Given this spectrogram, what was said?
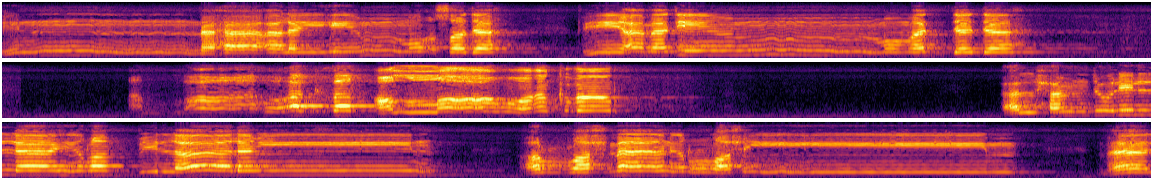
إنها عليهم مؤصدة في عمد ممددة. الله أكبر. الله أكبر. الحمد لله رب العالمين.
